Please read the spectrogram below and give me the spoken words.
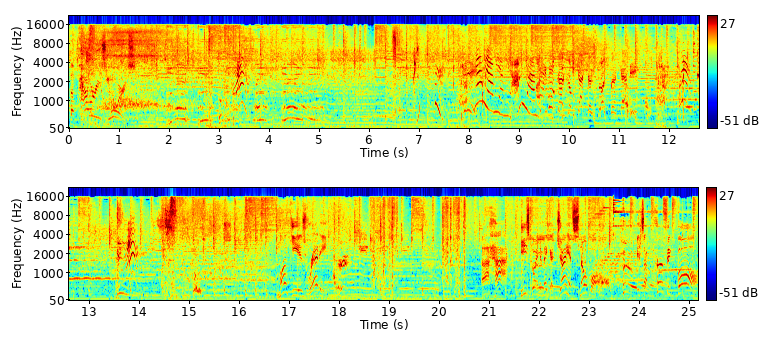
the power is yours. Monkey is ready. Aha! He's going to make a giant snowball. It's a perfect ball.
